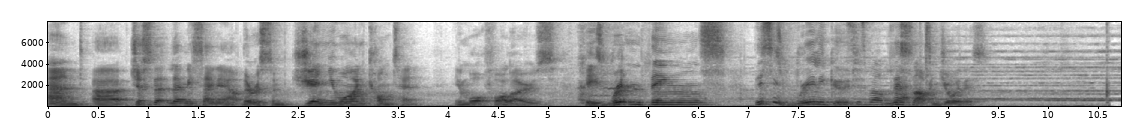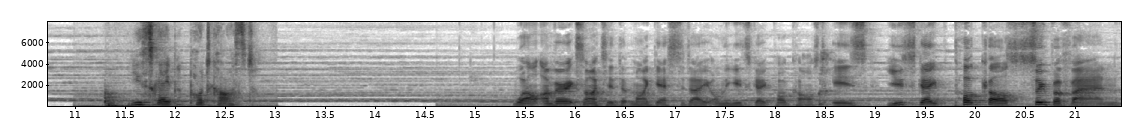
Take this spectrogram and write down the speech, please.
and uh, just let, let me say now, there is some genuine content in what follows. He's written things. This is really good. This is well Listen up, enjoy this. Youthscape podcast. Well, I'm very excited that my guest today on the Youthscape podcast is Youthscape podcast superfan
